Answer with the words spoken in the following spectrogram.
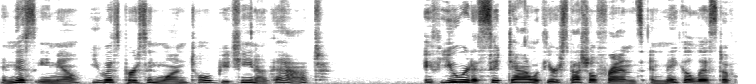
In this email, U.S. Person 1 told Butina that If you were to sit down with your special friends and make a list of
